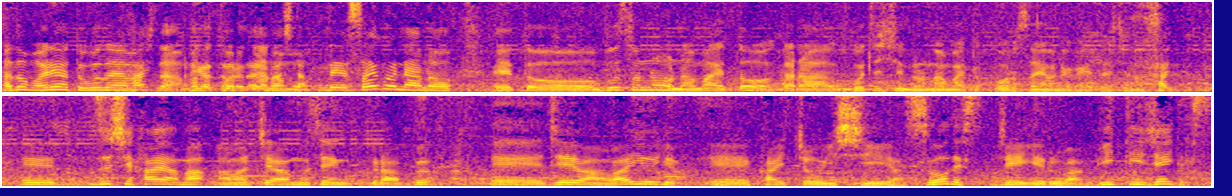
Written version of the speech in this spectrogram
あどうもありがとうございました、はいまたこれからありがとうございまも、で最後にあの、えー、とブースの名前と、からご自身の名前とコールサインお願いいたします。はい、えー、逗子葉山アマチュア無線クラブ、えー、J1YUU、えー、会長石井康夫です、JL1BTJ です。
